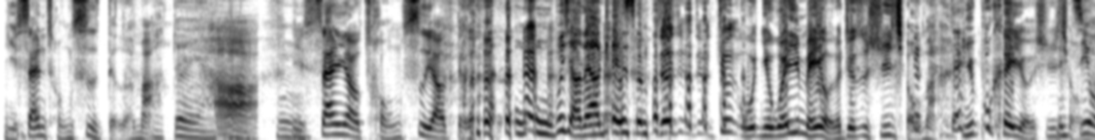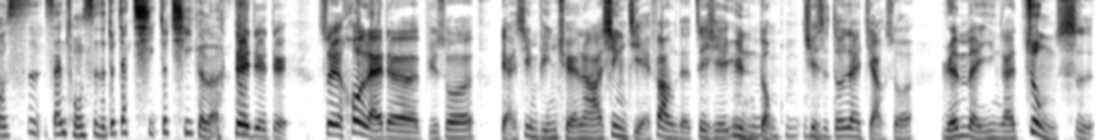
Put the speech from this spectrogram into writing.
你三从四德嘛？啊对呀，啊，你三要从，四要德，五五不晓得要干什么？就就就我你唯一没有的就是需求嘛，你不可以有需求，只有四三从四德就加七就七个了。对对对，所以后来的比如说两性平权啊、性解放的这些运动，其实都在讲说人们应该重视。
